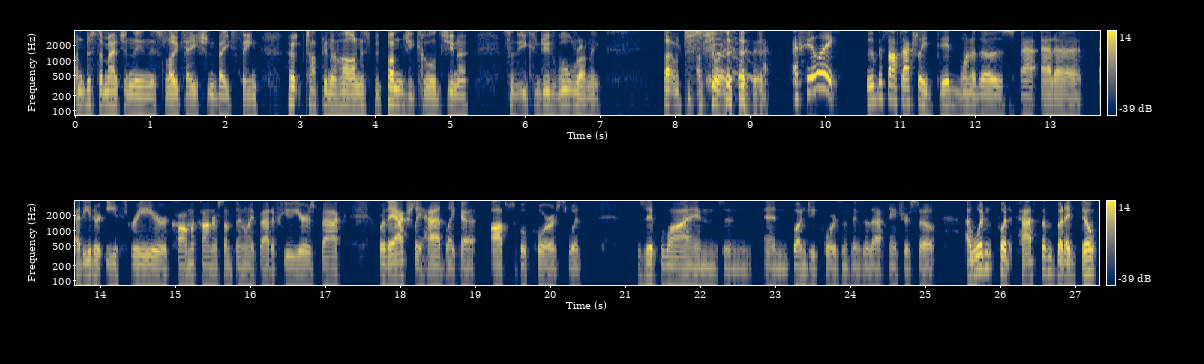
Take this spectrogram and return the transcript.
I'm just imagining this location-based thing hooked up in a harness with bungee cords, you know, so that you can do the wall running. That would just. I'm sure it's going to be. I feel like Ubisoft actually did one of those at, at a at either E3 or Comic Con or something like that a few years back, where they actually had like a obstacle course with zip lines and and bungee cords and things of that nature. So I wouldn't put it past them, but I don't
